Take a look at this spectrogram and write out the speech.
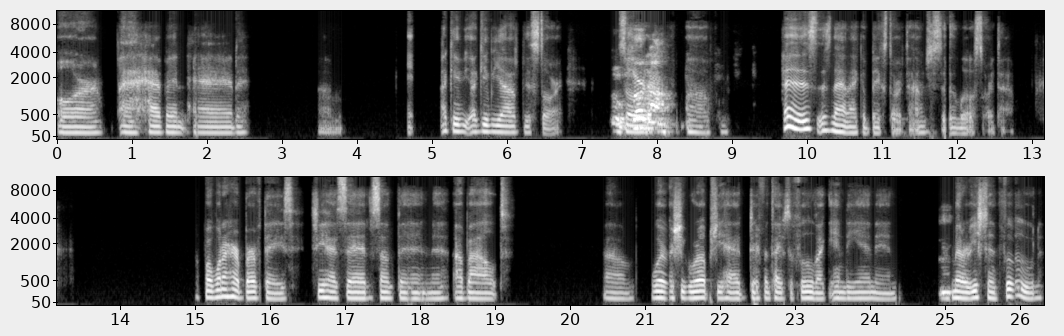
or I haven't had um it- I give you I give you out this story. oh, story So uh it's it's not like a big story time, just a little story time. But one of her birthdays, she had said something about um where she grew up, she had different types of food like Indian and Mm, Middle Eastern food,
